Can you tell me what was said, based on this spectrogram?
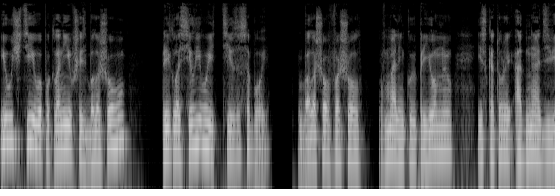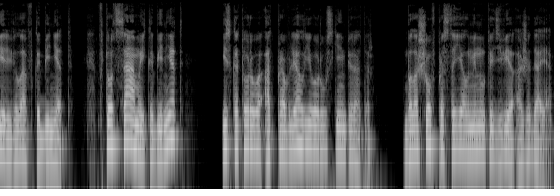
и, учтиво поклонившись Балашову, пригласил его идти за собой. Балашов вошел в маленькую приемную, из которой одна дверь вела в кабинет, в тот самый кабинет, из которого отправлял его русский император. Балашов простоял минуты две, ожидая.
